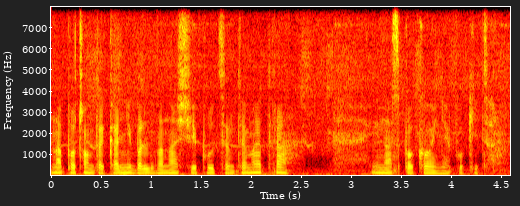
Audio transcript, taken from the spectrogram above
Na początek kanibal 12,5 cm i na spokojnie póki co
